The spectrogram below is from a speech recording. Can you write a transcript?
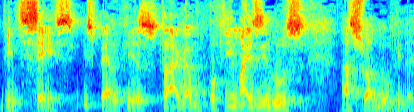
26. Espero que isso traga um pouquinho mais de luz à sua dúvida.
